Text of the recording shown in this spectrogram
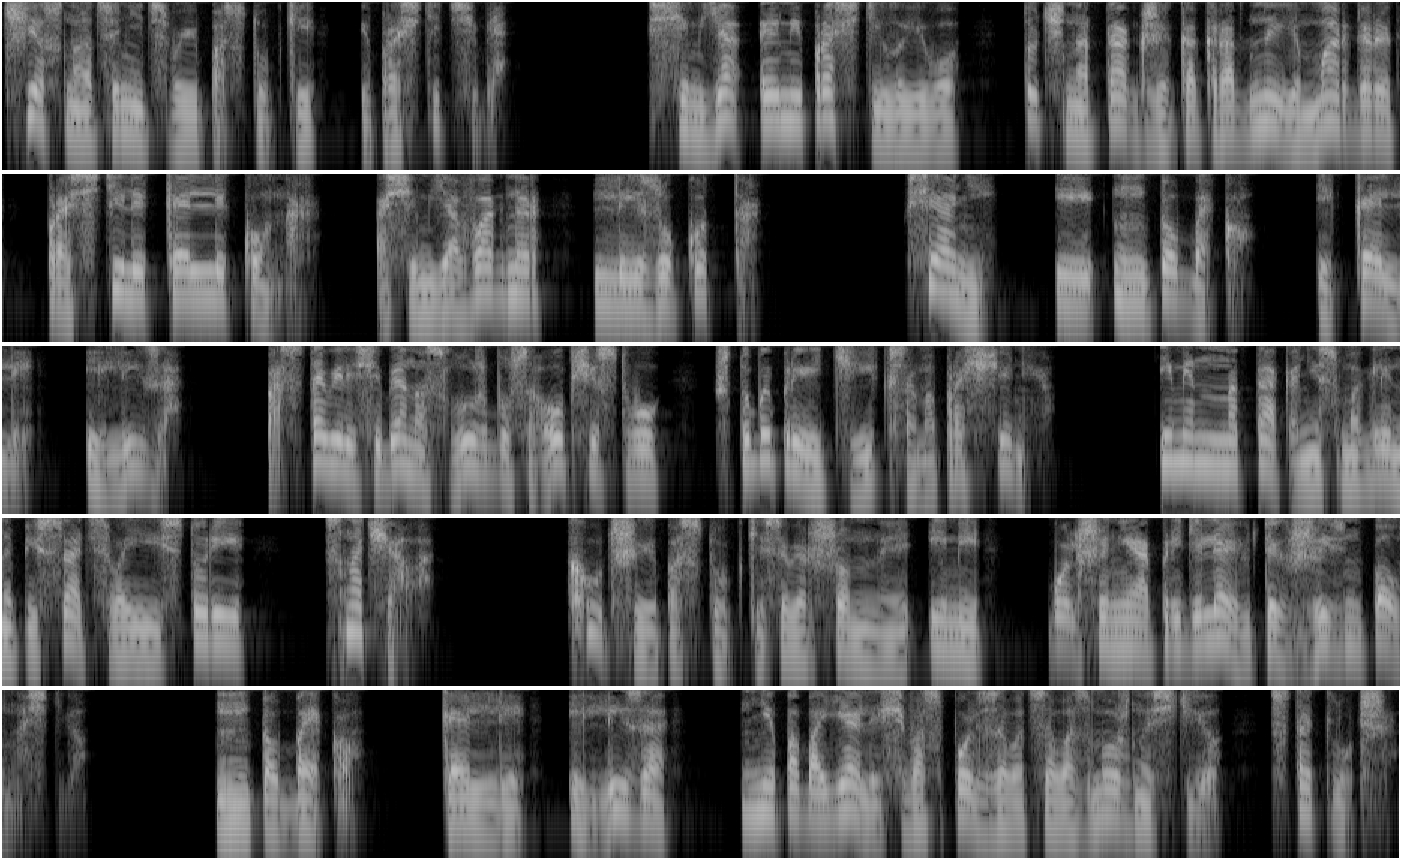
честно оценить свои поступки и простить себя. Семья Эми простила его, точно так же, как родные Маргарет простили Келли Коннор а семья Вагнер — Лизу Коттер. Все они, и Нтобеко, и Келли, и Лиза, поставили себя на службу сообществу, чтобы прийти к самопрощению. Именно так они смогли написать свои истории сначала. Худшие поступки, совершенные ими, больше не определяют их жизнь полностью. Нтобеко, Келли и Лиза не побоялись воспользоваться возможностью стать лучше.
